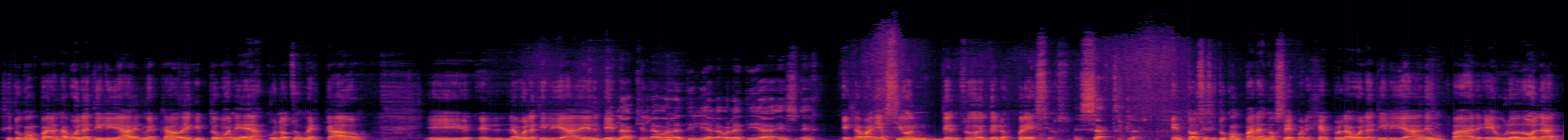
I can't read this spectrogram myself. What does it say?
Si tú comparas la volatilidad del mercado de criptomonedas con otros mercados, eh, el- la volatilidad del, del- La- ¿Qué es la volatilidad? La volatilidad es, es- es la variación dentro de- de los precios. Exacto, claro. Entonces, si tú comparas, no sé, por ejemplo, la volatilidad de un par euro-dólar,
